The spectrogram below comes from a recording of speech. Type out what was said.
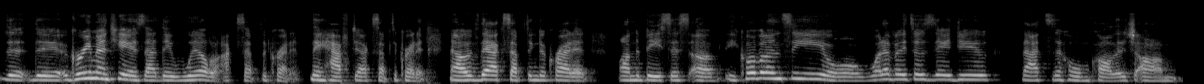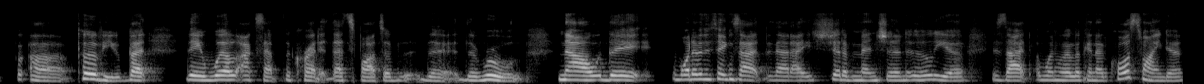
the, the agreement here is that they will accept the credit. They have to accept the credit. Now, if they're accepting the credit on the basis of equivalency or whatever it is they do, that's the home college um, uh, purview, but they will accept the credit. That's part of the, the rule. Now, the one of the things that, that I should have mentioned earlier is that when we're looking at Course Finder,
